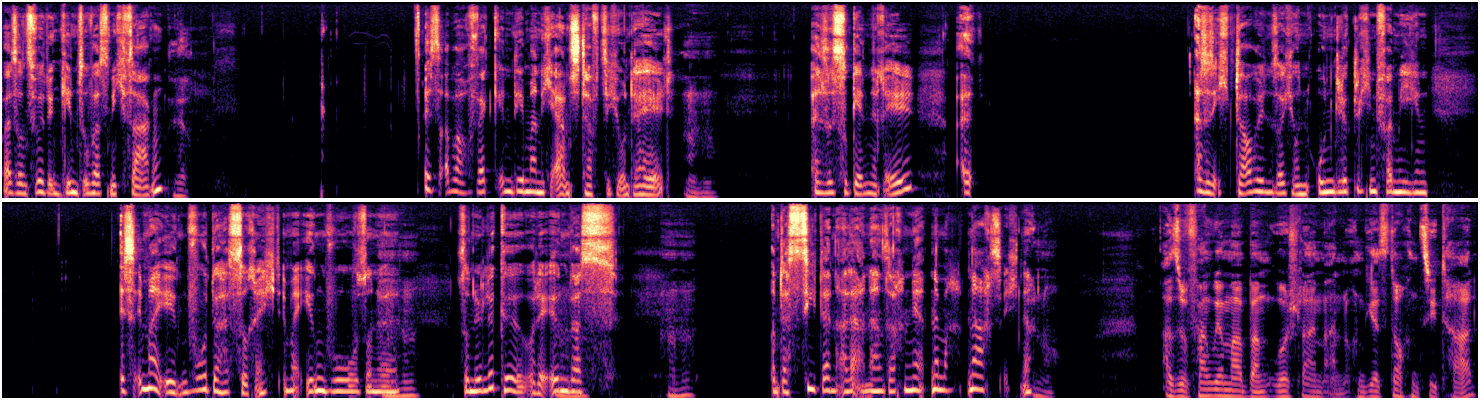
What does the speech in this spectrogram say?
weil sonst würde ein Kind sowas nicht sagen. Ja. Ist aber auch weg, indem man nicht ernsthaft sich unterhält. Also so generell, äh, also ich glaube, in solchen unglücklichen Familien ist immer irgendwo, da hast du recht, immer irgendwo so eine, so eine Lücke oder irgendwas. Und das zieht dann alle anderen Sachen nach sich. Ne? Genau. Also fangen wir mal beim Urschleim an. Und jetzt noch ein Zitat.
